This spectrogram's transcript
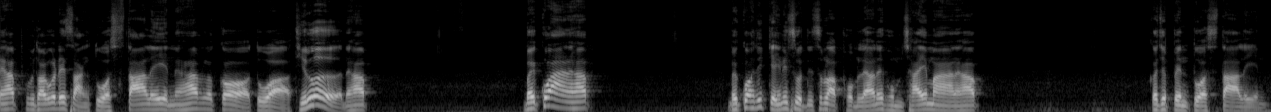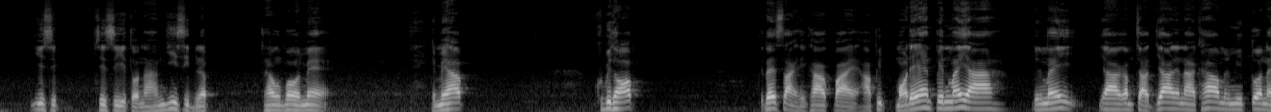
นะครับ คุณท็อปก็ได้สั่งตัว Star Lane นะครับ แล้วก็ตัว Tiller นะครับ ใบกว้างนะครับ ใบกว้างที่เก่งที่สุดสำหรับผมแล้วที่ผมใช้มานะครับ ก็จะเป็นตัว Star Lane 20 cc ต่อน้ำ20นะครับนะครับคุณพ่อคุณแม่ เห็นไหมครับ คุณพี่ท็อป ได้สั่งสินค้าไปอ่าพี่หมอแดนเป็นไหมยา เป็นไหมยากำจัดหญ้าในนาข้าวมันมีตัวไหน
